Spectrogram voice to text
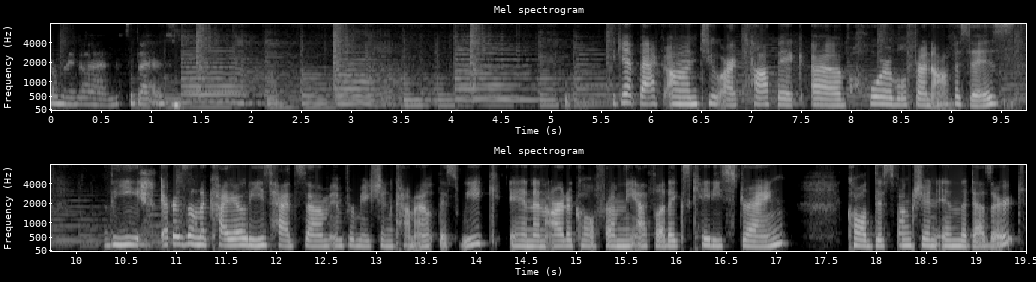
Oh my god, that's the best. To get back on to our topic of horrible front offices, the Arizona Coyotes had some information come out this week in an article from the Athletic's Katie Strang called Dysfunction in the Desert.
